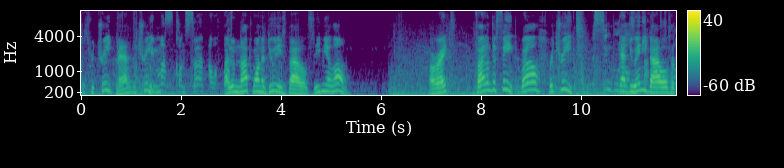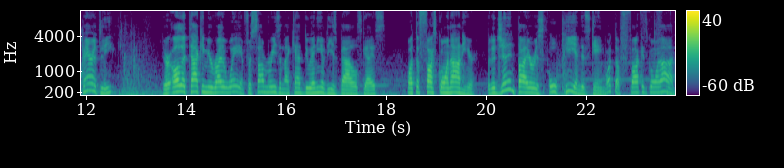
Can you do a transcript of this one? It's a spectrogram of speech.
Just retreat, man. Retreat. We must conserve our I do not want to do these battles. Leave me alone. Alright. Violent defeat. Well, retreat. Can't do any battles, apparently. They're all attacking me right away, and for some reason I can't do any of these battles, guys. What the fuck's going on here? The Jin Empire is OP in this game. What the fuck is going on?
